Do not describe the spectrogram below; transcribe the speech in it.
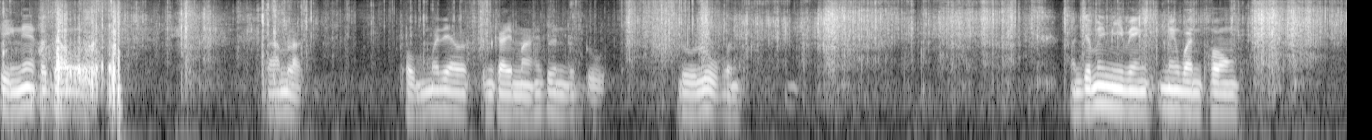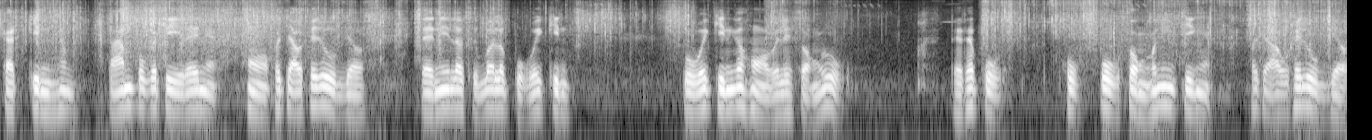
กิ่งเนี่ยเขาจะเอาตามหลัก ผมไม่ได้เอากรรไกรมาให้เพื่อนดูดูลูกมัน มัน จะไม่มีแมงแมงวันทองกัดกินครับ ตามปกติเลยเนี่ยห่อเขาจะเอาแค่ลูกเดียว แต่นี้เราถือว่าเราปลูกไว้กิน ปลูกไว้กินก็ห่อไปเลยสองลูก แต่ถ้าปลูกปลูกปลูกส่งเขาจริงๆอะเขาจะเอาแค่ลูกเดียว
